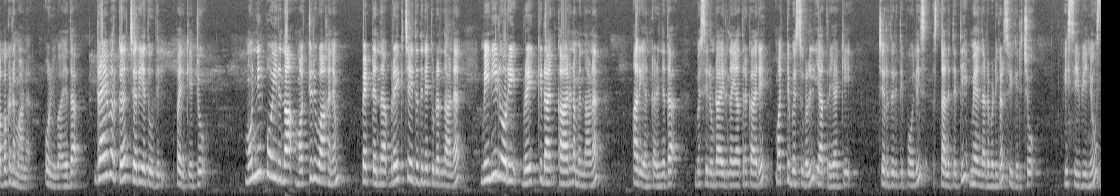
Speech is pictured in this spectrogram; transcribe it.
അപകടമാണ് ഒഴിവായത്. ഡ്രൈവർക്ക് ചെറിയ തോതിൽ പരിക്കേറ്റു. മുന്നിൽ പോയിരുന്ന മറ്റൊരു വാഹനം പെട്ടെന്ന് ബ്രേക്ക് ചെയ്തതിനെ തുടർന്നാണ് മിനി ലോറി ബ്രേക്കിടാൻ കാരണമെന്നാണ് അറിയാൻ കഴിഞ്ഞത്. ബസ്സിലുണ്ടായിരുന്ന യാത്രക്കാരെ മറ്റ് ബസ്സുകളിൽ യാത്രയാക്കി. ചെറുതുരുത്തി പോലീസ് സ്ഥലത്തെത്തി മേൽനടപടികൾ സ്വീകരിച്ചു. പി സി ബി ന്യൂസ്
